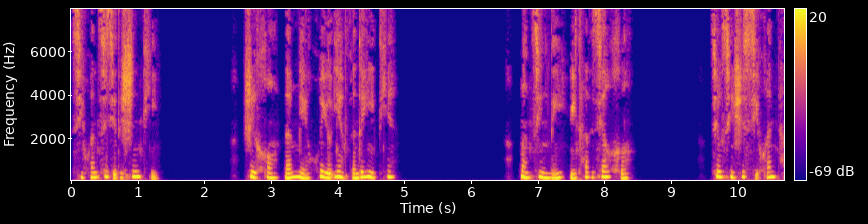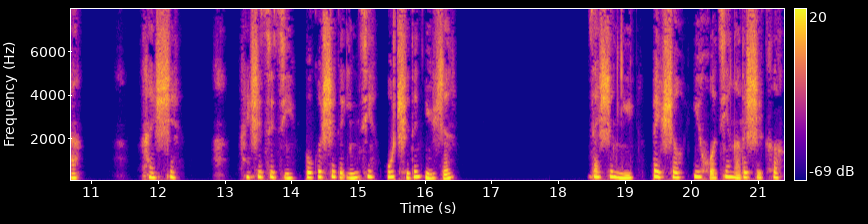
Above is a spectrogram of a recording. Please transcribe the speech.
喜欢自己的身体，日后难免会有厌烦的一天。孟静离与他的交合，究竟是喜欢他，还是还是自己不过是个淫贱无耻的女人？在圣女备受欲火煎熬的时刻，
